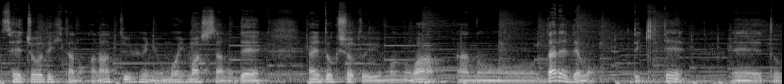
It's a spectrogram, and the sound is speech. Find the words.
成長できたのかなというふうに思いましたのでやはり読書というものはあのー誰でもできて、えー、と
